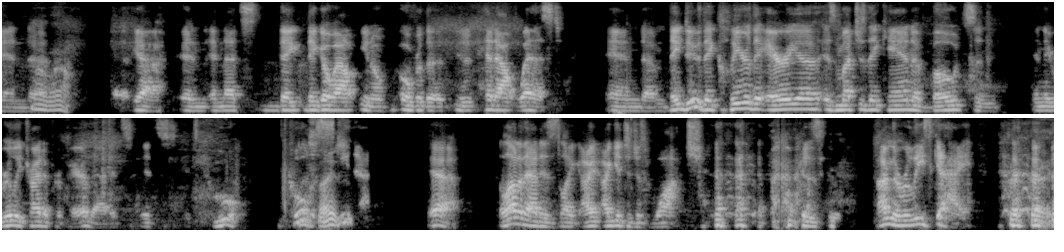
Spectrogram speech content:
And uh, oh wow. yeah, and and that's they they go out, you know, over the you know, head out west, and um, they do they clear the area as much as they can of boats and and they really try to prepare that. It's it's it's cool. It's cool That's to nice. see that. Yeah, a lot of that is like I, I get to just watch because I'm the release guy. Right.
